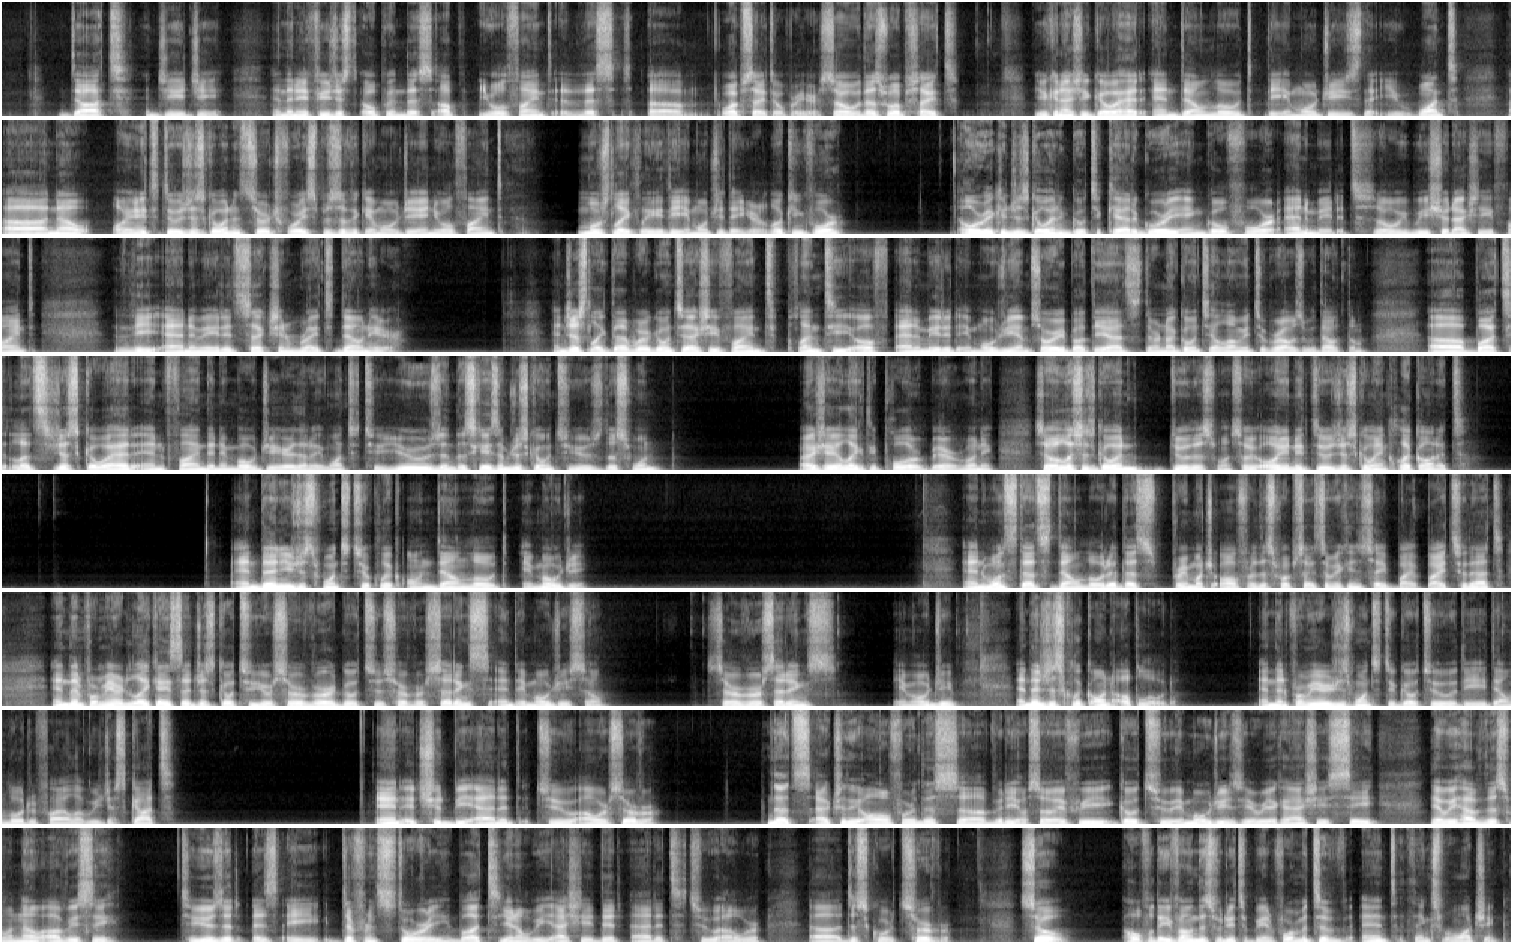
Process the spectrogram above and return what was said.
And then if you just open this up, you will find this um, website over here. So this website, you can actually go ahead and download the emojis that you want. Uh, now, all you need to do is just go in and search for a specific emoji and you will find most likely the emoji that you're looking for. Or you can just go ahead and go to category and go for animated. So we should actually find the animated section right down here. And just like that, we're going to actually find plenty of animated emoji. I'm sorry about the ads. They're not going to allow me to browse without them. Uh, but let's just go ahead and find an emoji here that I wanted to use. In this case, I'm just going to use this one. Actually, I like the polar bear running. So let's just go and do this one. So all you need to do is just go and click on it. And then you just want to click on download emoji. And once that's downloaded, that's pretty much all for this website. So we can say bye-bye to that. And then from here, like I said, just go to your server, go to server settings and emoji. So server settings, emoji, and then just click on upload. And then from here, you just want to go to the downloaded file that we just got. And it should be added to our server. That's actually all for this uh, video. So if we go to emojis here, we can actually see yeah, we have this one. Now, obviously, to use it is a different story, but, you know, we actually did add it to our uh, Discord server. So, hopefully you found this video to be informative, and thanks for watching.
